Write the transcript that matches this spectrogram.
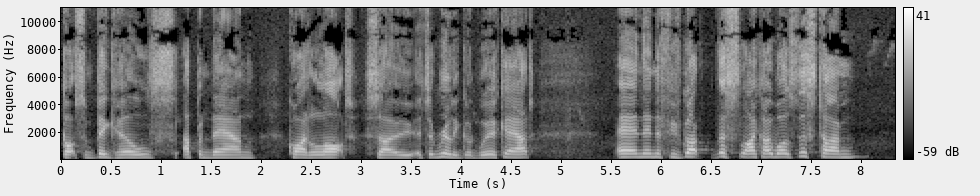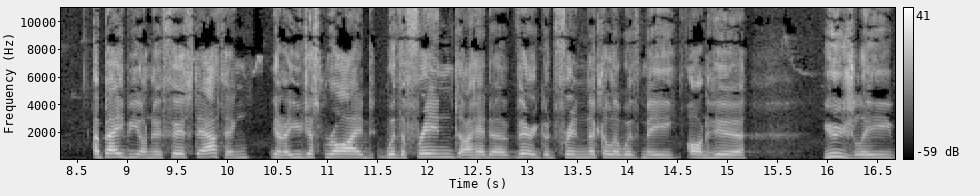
got some big hills up and down quite a lot, so it's a really good workout. And then if you've got this, like I was this time, a baby on her first outing, you know, you just ride with a friend. I had a very good friend, Nicola, with me on her usually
